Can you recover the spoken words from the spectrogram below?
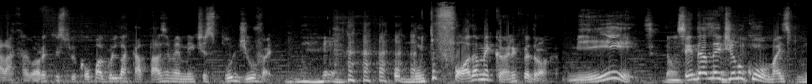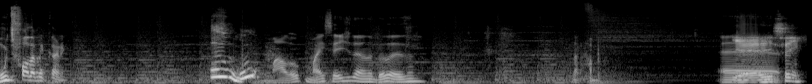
Caraca, agora que tu explicou o bagulho da catarse, minha mente explodiu, velho. Muito foda a mecânica, Pedroca. Me. Então, Sem dar dedinho no cu, mas muito foda a mecânica. Uh, Maluco, mais 6 de dano, beleza. Brabo. E é isso aí.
